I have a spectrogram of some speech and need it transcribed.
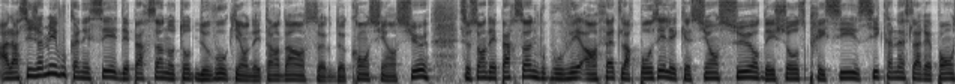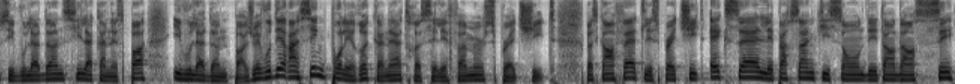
Alors, si jamais vous connaissez des personnes autour de vous qui ont des tendances de consciencieux, ce sont des personnes, vous pouvez en fait leur poser les questions sur des choses précises. S'ils connaissent la réponse, ils vous la donnent. S'ils la connaissent pas, ils vous la donnent pas. Je vais vous dire un signe pour les reconnaître, c'est les fameux spreadsheets. Parce qu'en fait, les spreadsheets Excel, les personnes qui sont des tendances C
